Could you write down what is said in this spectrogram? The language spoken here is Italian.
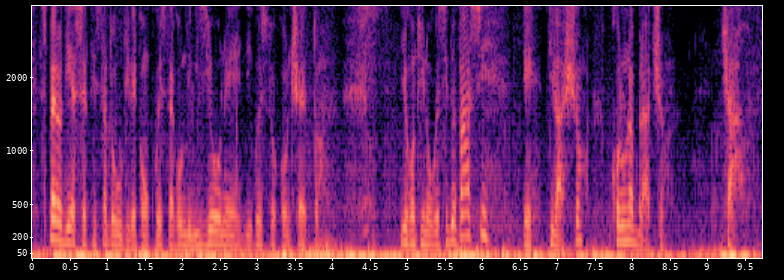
Spero di esserti stato utile con questa condivisione di questo concetto. Io continuo questi due passi e ti lascio con un abbraccio. Ciao!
